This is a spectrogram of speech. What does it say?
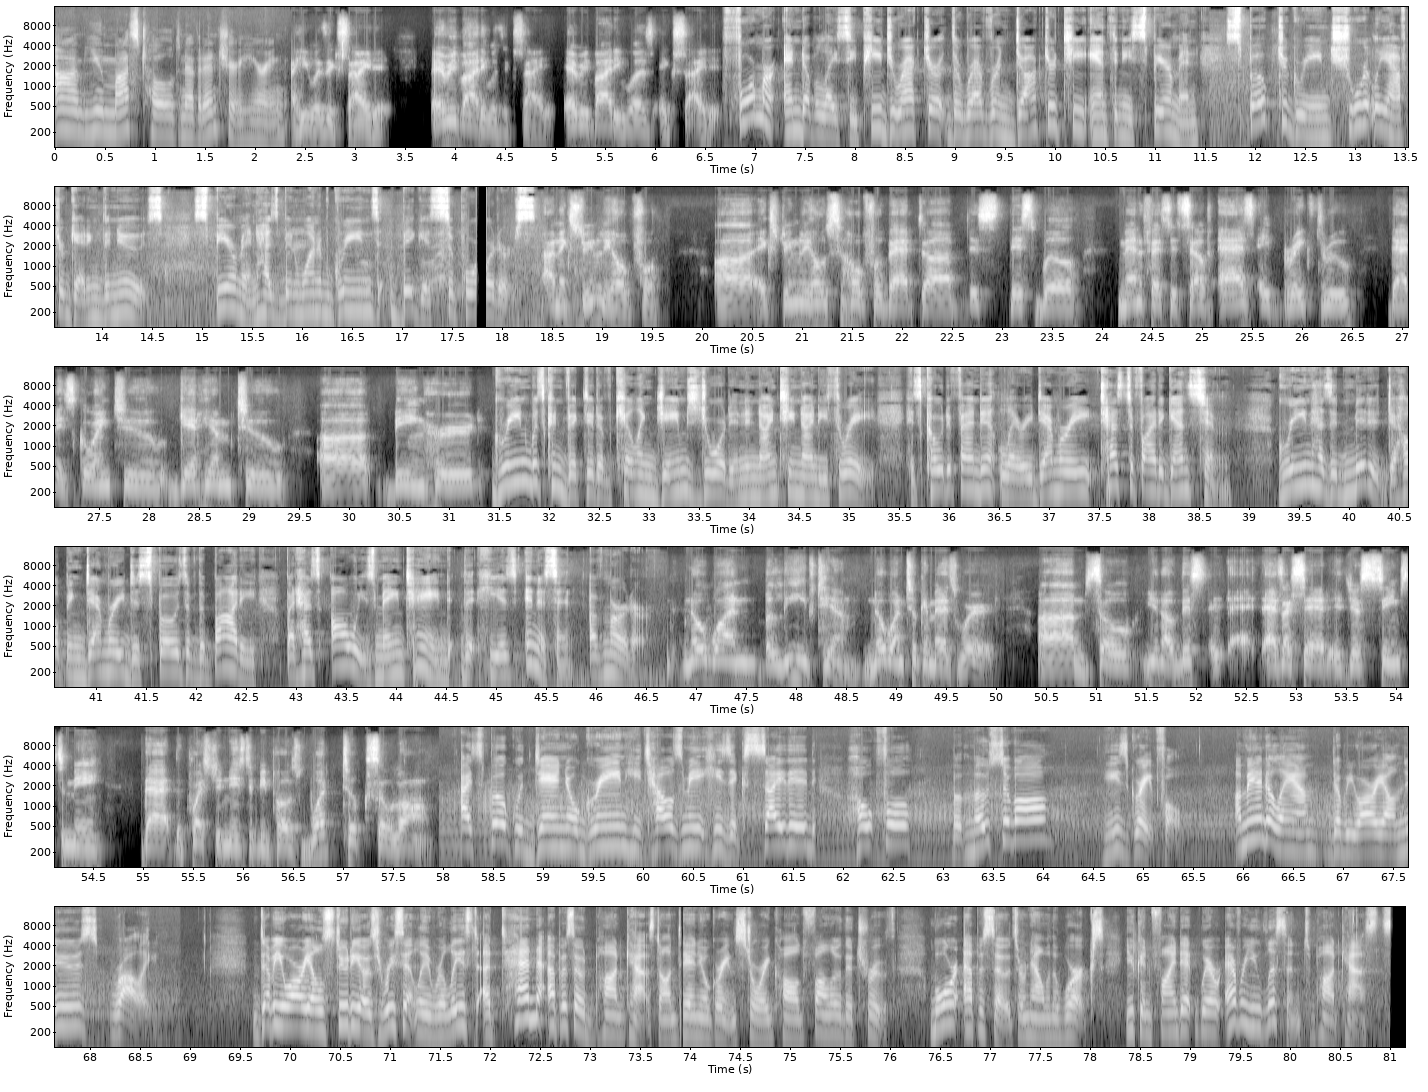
um, you must hold an evidentiary hearing. He was excited. Everybody was excited. Everybody was excited. Former NAACP director, the Reverend Dr. T. Anthony Spearman, spoke to Green shortly after getting the news. Spearman has been one of Green's biggest supporters. I'm extremely hopeful. Uh, extremely ho- hopeful that uh, this this will manifest itself as a breakthrough that is going to get him to uh, being heard. Green was convicted of killing James Jordan in 1993. His co defendant, Larry Demery, testified against him. Green has admitted to helping Demery dispose of the body, but has always maintained that he is innocent of murder. No one believed him, no one took him at his word. Um, so, you know, this, as I said, it just seems to me that the question needs to be posed what took so long? I spoke with Daniel Green. He tells me he's excited, hopeful, but most of all, he's grateful. Amanda Lamb, WRAL News, Raleigh. WRAL Studios recently released a 10 episode podcast on Daniel Green's story called Follow the Truth. More episodes are now in the works. You can find it wherever you listen to podcasts.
